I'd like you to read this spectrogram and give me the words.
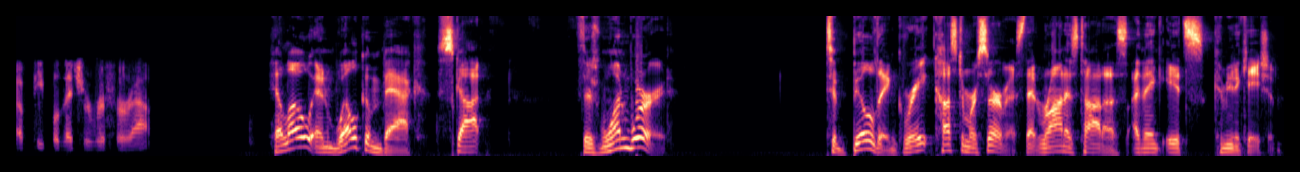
of people that you refer out. Hello and welcome back, Scott. If there's one word to building great customer service that Ron has taught us, I think it's communication.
